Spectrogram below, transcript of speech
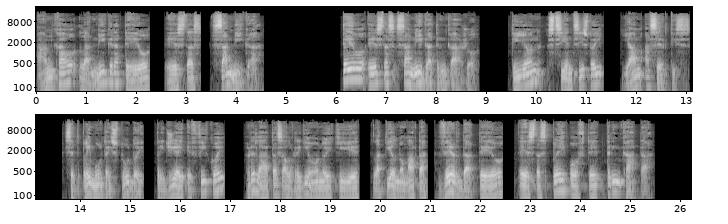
Ancao la nigra teo estas saniga. Teo estas saniga trincajo. Tion sciencistoi jam assertis. Sed plei multai studoi pri giai efficoi relatas al regionoi kie la tiel nomata verda teo estas plei ofte trincata.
